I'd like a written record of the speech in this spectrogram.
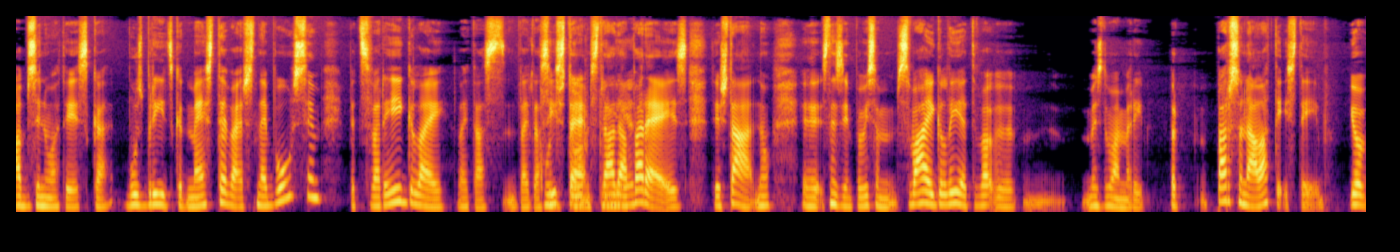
apzinoties, ka būs brīdis, kad mēs te vairs nebūsim, bet svarīgi, lai, lai, tās, lai tā Kur sistēma strādā pareizi. Tieši tā, nu, eh, es nezinu, pavisam svaiga lieta, mēs domājam arī par personāla attīstību. Jo,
